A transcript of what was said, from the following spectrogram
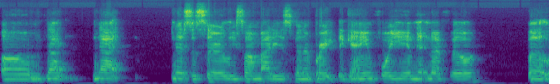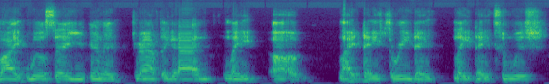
Um, not not necessarily somebody that's going to break the game for you in the NFL, but like we'll say, you're going to draft a guy late, uh, like day three, day late day two ish,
